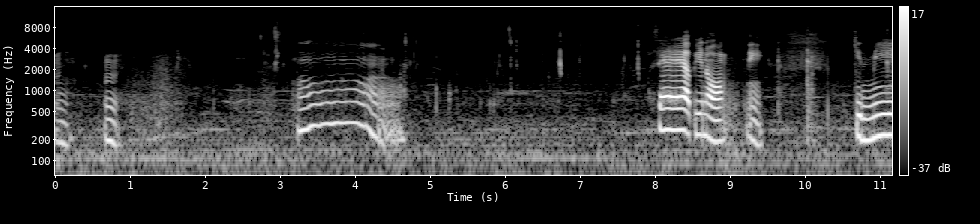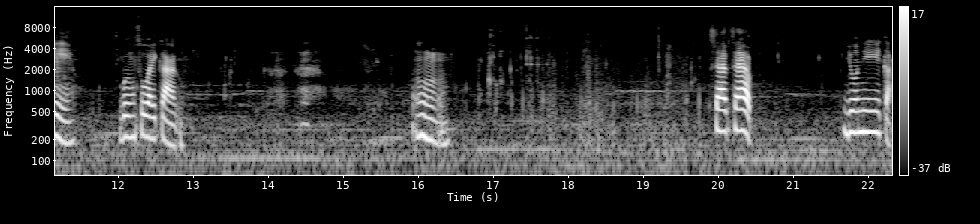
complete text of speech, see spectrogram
อืม อืม อืมแซ่บพี่น้อง นี่ กินมี่ เบิ่งซวยกัน อืมแซ่บแซ่บยูนี่กะ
